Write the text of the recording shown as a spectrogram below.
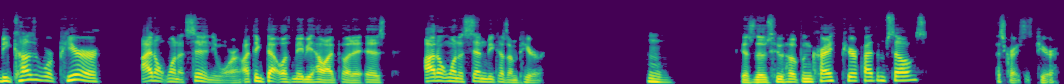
because we're pure, I don't want to sin anymore. I think that was maybe how I put it is I don't want to sin because I'm pure. Hmm. Because those who hope in Christ purify themselves as Christ is pure.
